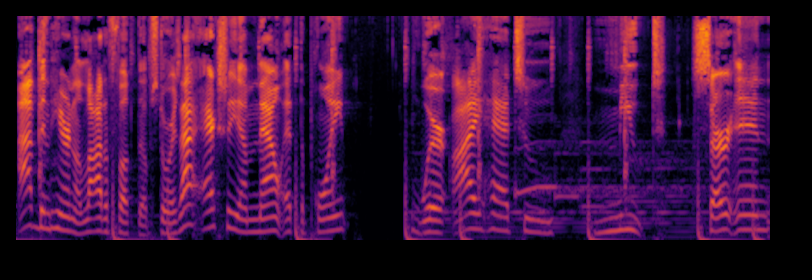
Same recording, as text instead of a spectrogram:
I've been hearing a lot of fucked up stories. I actually am now at the point where I had to mute certain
